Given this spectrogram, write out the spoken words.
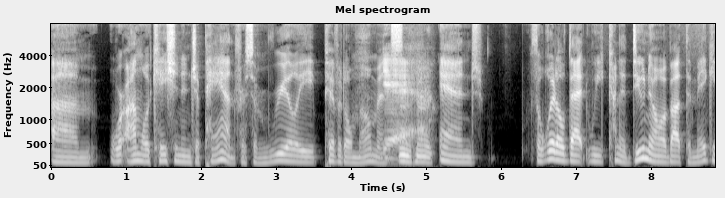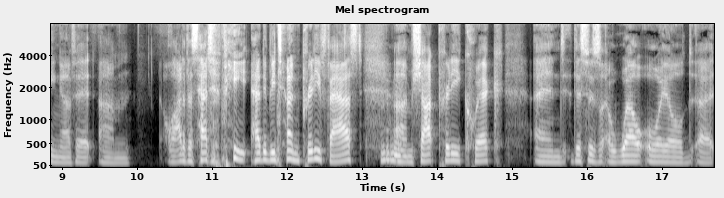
um, we're on location in Japan for some really pivotal moments. Yeah. Mm-hmm. And the little that we kind of do know about the making of it, um, a lot of this had to be had to be done pretty fast, mm-hmm. um, shot pretty quick, and this was a well-oiled uh,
